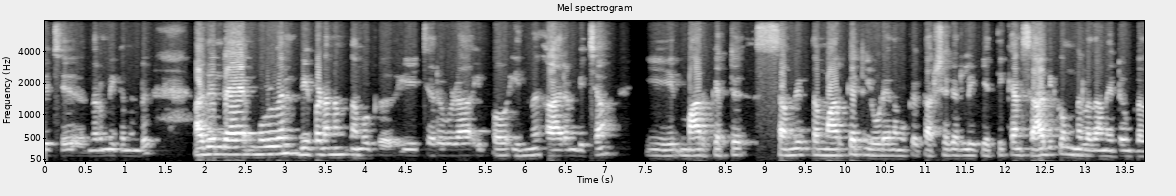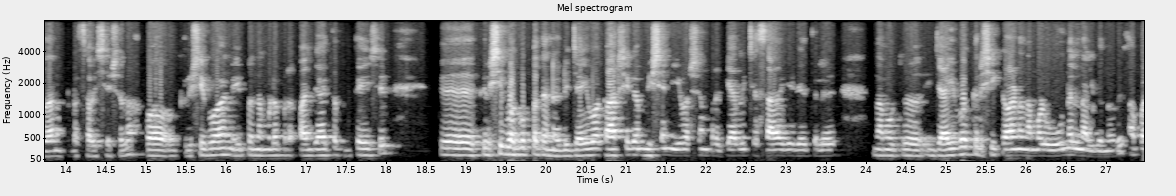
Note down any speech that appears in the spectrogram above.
വെച്ച് നിർമ്മിക്കുന്നുണ്ട്. അതിന്റെ മുഴുവൻ വിപണനം നമുക്ക് ഈ ചെറുപുഴ ഇപ്പോ ഇന്ന് ആരംഭിച്ച ഈ മാർക്കറ്റ് സംയുക്ത മാർക്കറ്റിലൂടെ നമുക്ക് കർഷകരിലേക്ക് എത്തിക്കാൻ സാധിക്കും എന്നുള്ളതാണ് ഏറ്റവും പ്രധാനപ്പെട്ട സവിശേഷത. അപ്പോ കൃഷിഭവൻ ഇപ്പൊ നമ്മുടെ പഞ്ചായത്ത് പ്രത്യേകിച്ച് കൃഷി വകുപ്പ് തന്നെ ഒരു ജൈവ കാർഷിക മിഷൻ ഈ വർഷം പ്രഖ്യാപിച്ച സാഹചര്യത്തിൽ നമുക്ക് ജൈവ കൃഷിക്കാണ് നമ്മൾ ഊന്നൽ നൽകുന്നത്. അപ്പൊ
